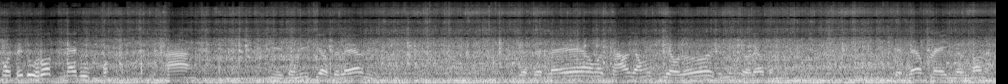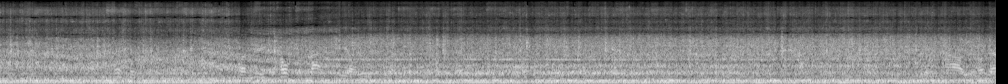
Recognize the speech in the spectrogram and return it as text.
หมดไปดูรถไงดูทางนี่ตรงนี้เกี่ยวเสร็จแล้วนี่เกี่ยวเสร็จแล้วเมื่อเช้ายังไม่เกี่ยวเลยตรงนี้เกี่ยวแล้วตรงนี้เสร็จแล้วแปลงหนึ่งเนาะน่ะตอนนี้เขากำลังเกี่ยวอยู่ข้าวอยู่ไม่ได้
